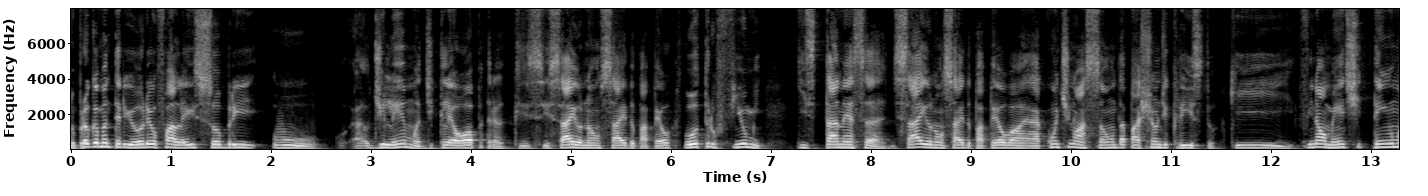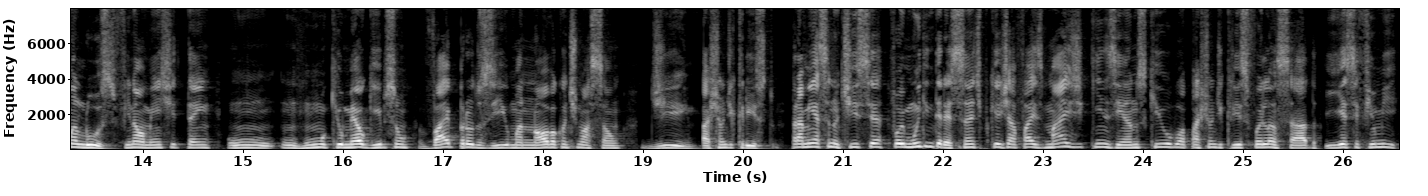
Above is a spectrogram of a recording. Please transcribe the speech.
No programa anterior eu falei sobre o, o dilema de Cleópatra, que se sai ou não sai do papel. Outro filme que está nessa sai ou não sai do papel é a continuação da Paixão de Cristo, que finalmente tem uma luz, finalmente tem um, um rumo que o Mel Gibson vai produzir uma nova continuação de Paixão de Cristo. Para mim essa notícia foi muito interessante porque já faz mais de 15 anos que o A Paixão de Cristo foi lançado e esse filme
